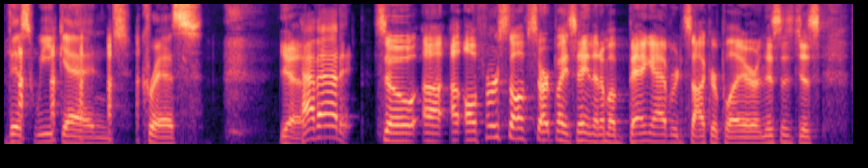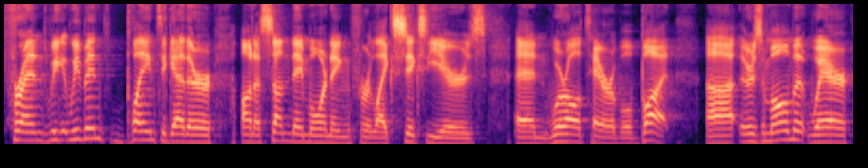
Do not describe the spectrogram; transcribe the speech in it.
this weekend, Chris. Yeah. Have at it. So uh, I'll first off start by saying that I'm a bang average soccer player, and this is just friend. We we've been playing together on a Sunday morning for like six years, and we're all terrible. But uh, there's a moment where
